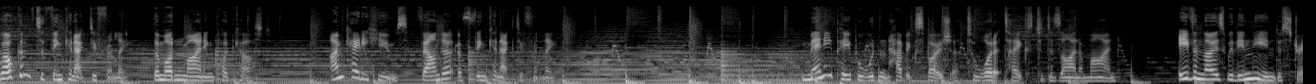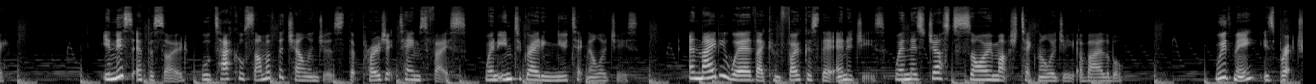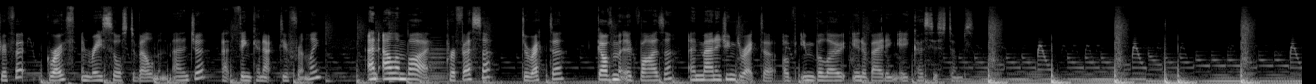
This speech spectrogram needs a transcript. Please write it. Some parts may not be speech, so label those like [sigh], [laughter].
Welcome to Think and Act Differently, the modern mining podcast. I'm Katie Hulmes, founder of Think and Act Differently. Many people wouldn't have exposure to what it takes to design a mine, even those within the industry. In this episode, we'll tackle some of the challenges that project teams face when integrating new technologies, and maybe where they can focus their energies when there's just so much technology available. With me is Brett Triffett, Growth and Resource Development Manager at Think and Act Differently, and Alan Bye, Professor, Director, Government Advisor, and Managing Director of Imvelo Innovating Ecosystems.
